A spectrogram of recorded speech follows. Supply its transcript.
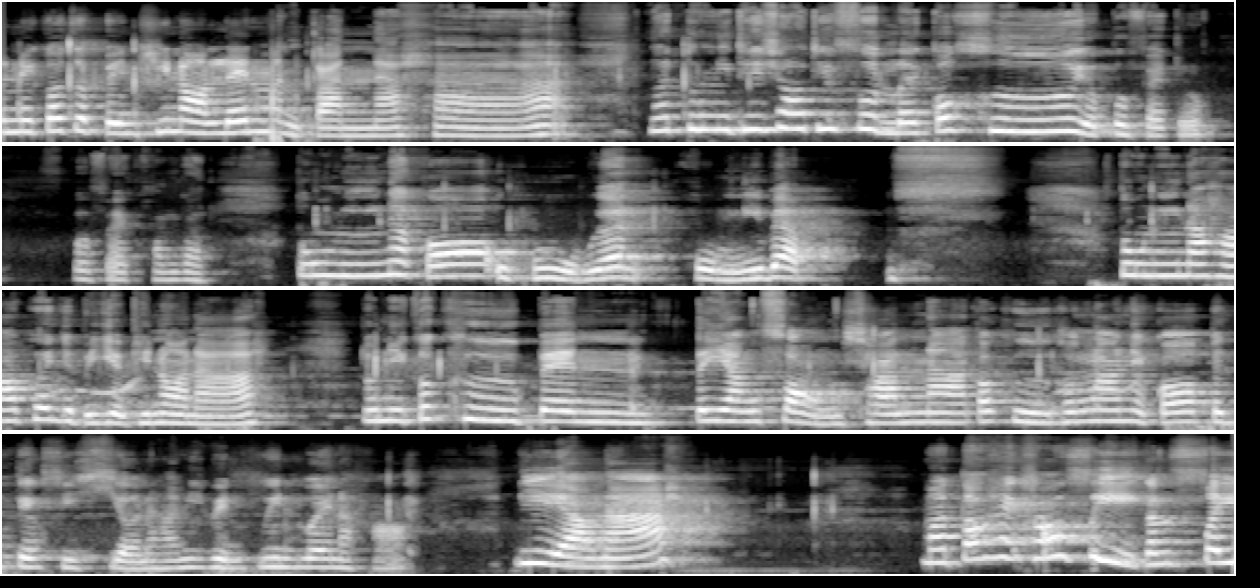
ตัวนี้ก็จะเป็นที่นอนเล่นเหมือนกันนะคะและตรงนี้ที่ชอบที่สุดเลยก็คือเดี๋ยวเปิดแฟลชดูเปิดแฟลชพร้อมกันตรงนี้เนี่ยก็โอ้โหเพื่อนผมนี่แบบ ตรงนี้นะคะ เพื่อนอย่าไปเหยียบที่นอนนะตัวนี้ก็คือเป็นเตียงสองชั้นนะ ก็คือข้างล่างเนี่ยก็เป็นเตียงสีเขียวนะคะ มีเพนกวินด้วยนะคะ เดี๋ยวนะ มันต้องให้เข้าสีกันสิ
